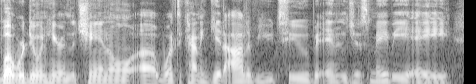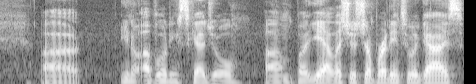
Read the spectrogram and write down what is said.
what we're doing here in the channel, uh, what to kind of get out of YouTube, and just maybe a, uh, you know, uploading schedule. Um, but yeah, let's just jump right into it, guys.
